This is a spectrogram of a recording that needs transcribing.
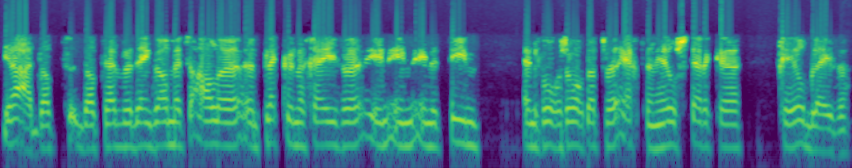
ja, dat, dat hebben we denk ik wel met z'n allen een plek kunnen geven in, in, in het team. En ervoor gezorgd dat we echt een heel sterk geheel bleven.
